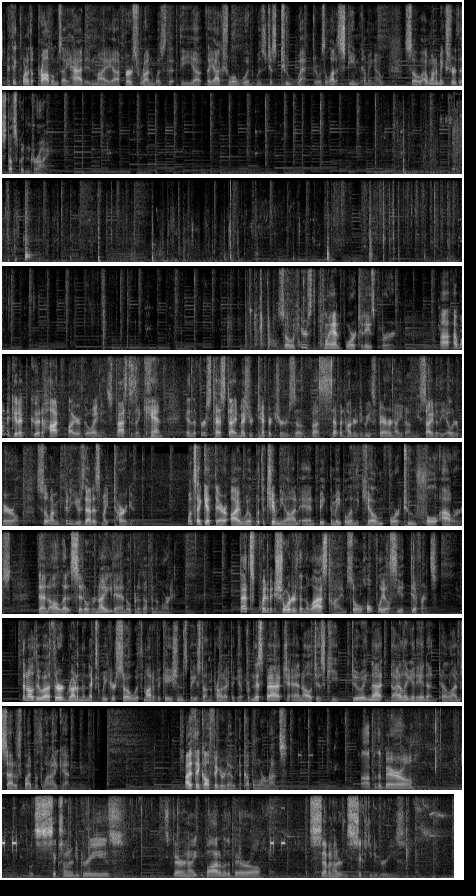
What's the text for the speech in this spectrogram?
I think one of the problems I had in my uh, first run was that the uh, the actual wood was just too wet. There was a lot of steam coming out, so I want to make sure this stuff's good and dry. So here's the plan for today's burn. Uh, I want to get a good hot fire going as fast as I can. In the first test, I measured temperatures of uh, 700 degrees Fahrenheit on the side of the outer barrel, so I'm going to use that as my target. Once I get there, I will put the chimney on and bake the maple in the kiln for two full hours. Then I'll let it sit overnight and open it up in the morning. That's quite a bit shorter than the last time, so hopefully I'll see a difference. Then I'll do a third run in the next week or so with modifications based on the product I get from this batch, and I'll just keep doing that, dialing it in until I'm satisfied with what I get. I think I'll figure it out in a couple more runs. Top of the barrel, about 600 degrees. It's Fahrenheit. The bottom of the barrel, 760 degrees.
